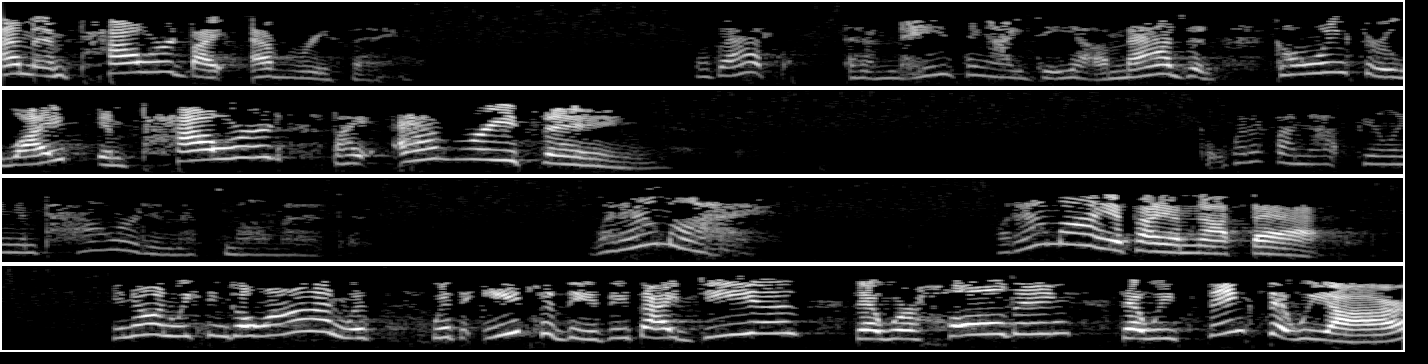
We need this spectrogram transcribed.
I'm empowered by everything. Well, that's an amazing idea. Imagine going through life empowered by everything. But what if I'm not feeling empowered in this moment? What am I? What am I if I am not that? You know, and we can go on with, with each of these, these ideas that we're holding, that we think that we are.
